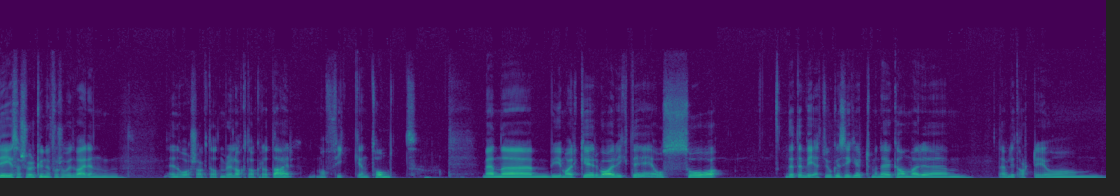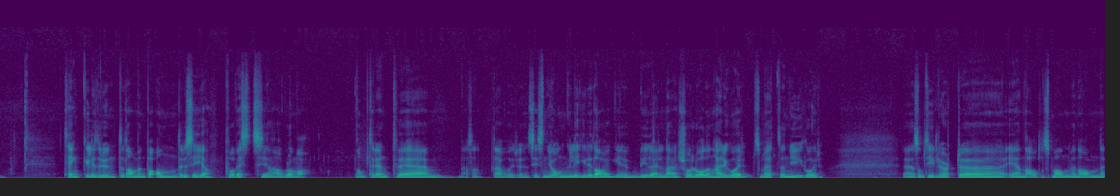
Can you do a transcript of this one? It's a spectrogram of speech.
det i seg sjøl kunne for så vidt være en en årsak til at den ble lagt akkurat der. Man fikk en tomt. Men uh, bymarker var viktig. Og så Dette vet vi jo ikke sikkert, men det kan være Det er litt artig å tenke litt rundt det, da. Men på andre sida, på vestsida av Glomma, omtrent ved altså, der hvor Cicignon ligger i dag, bydelen der, så lå det en herregård som het Nygård. Eh, som tilhørte en adelsmann ved navn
